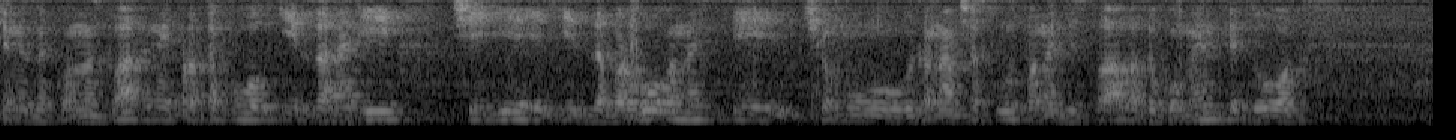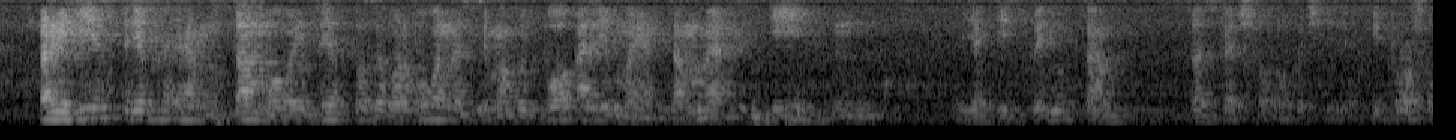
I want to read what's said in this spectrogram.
чи незаконно складений протокол і взагалі чи є якісь заборгованості, чому виконавча служба надіслала документи до реєстрів? Ем, Там мова йде про заборгованості, мабуть, по аліментам і якийсь період там з 21 року чи як. І прошу по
